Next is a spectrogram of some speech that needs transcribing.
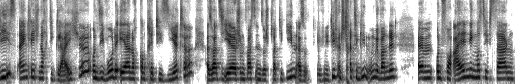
die ist eigentlich noch die gleiche und sie wurde eher noch konkretisierter. Also hat sich eher schon fast in so Strategien, also definitiv in Strategien umgewandelt. Ähm, und vor allen Dingen muss ich sagen,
